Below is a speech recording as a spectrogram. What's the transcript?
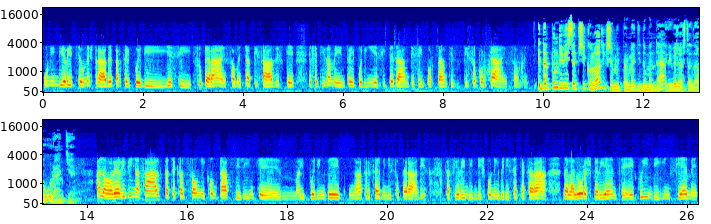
un indirizzo e una strada perché poi di essi superare insomma certe fasi che effettivamente poi di essi pesanti e importanti di sopportare insomma. E dal punto di vista psicologico se mi permetti di domandare, riveso a strada ora anche allora, arriviamo a Fals, perché sono i contatti di gente che mai può vedere con altre femmine operati, che si rendono disponibili a chiacchierare dalla loro esperienza e quindi insieme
